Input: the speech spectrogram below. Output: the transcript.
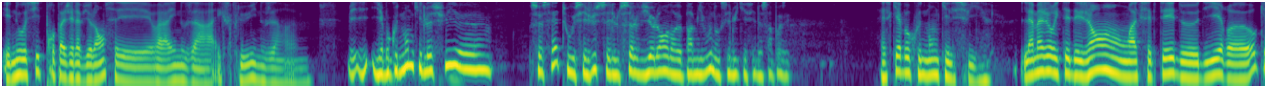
et nous aussi de propager la violence. Et voilà, il nous a exclus, il nous a. euh, Mais il y a beaucoup de monde qui le suit euh, ce set ou c'est juste c'est le seul violent dans- parmi vous donc c'est lui qui essaie de s'imposer? Est-ce qu'il y a beaucoup de monde qui le suit? La majorité des gens ont accepté de dire euh, Ok,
